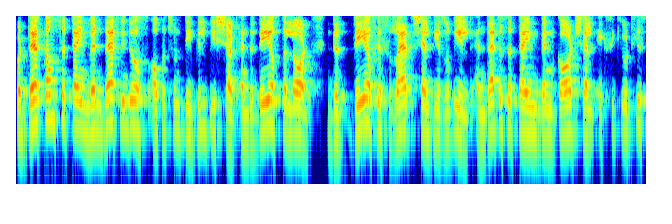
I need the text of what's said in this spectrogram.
But there comes a time when that window of opportunity will be shut, and the day of the Lord, the day of His wrath, shall be revealed. And that is the time when God shall execute His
